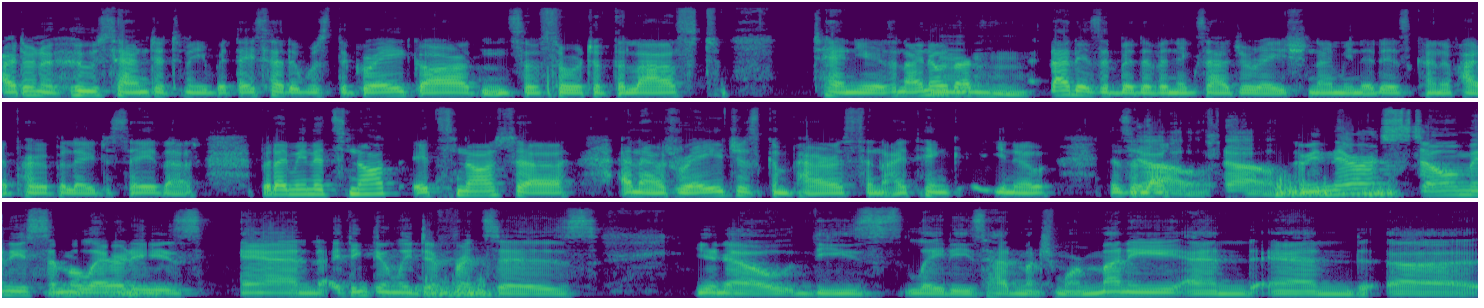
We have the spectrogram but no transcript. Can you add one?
I don't know who sent it to me, but they said it was the Grey Gardens of sort of the last 10 years. And I know that that is a bit of an exaggeration. I mean, it is kind of hyperbole to say that. But I mean, it's not, it's not uh, an outrageous comparison. I think, you know, there's a lot. No, no. I mean, there are so many similarities, and I think the only difference is, you know, these ladies had much more money and and uh,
